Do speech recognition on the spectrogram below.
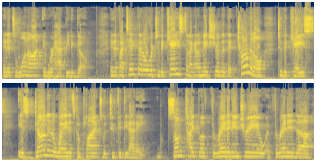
and it's one aught, and we're happy to go. And if I take that over to the case, then I got to make sure that that terminal to the case is done in a way that's compliant with 250.8 some type of threaded entry or a threaded uh,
